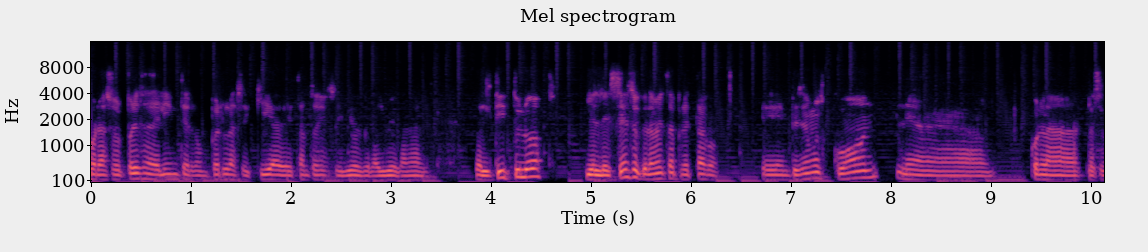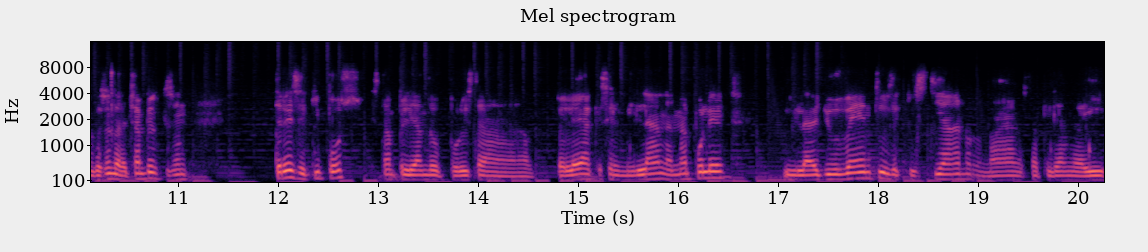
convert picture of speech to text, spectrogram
por la sorpresa del Inter romper la sequía de tantos años seguidos de la Juve ganar el título y el descenso que también está apretado. Eh, empecemos con la, con la clasificación de la Champions, que son tres equipos que están peleando por esta pelea, que es el Milán, la Nápoles y la Juventus de Cristiano Ronaldo está peleando ahí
